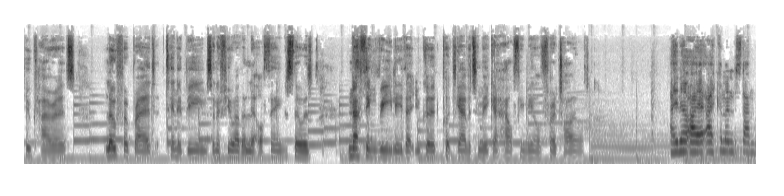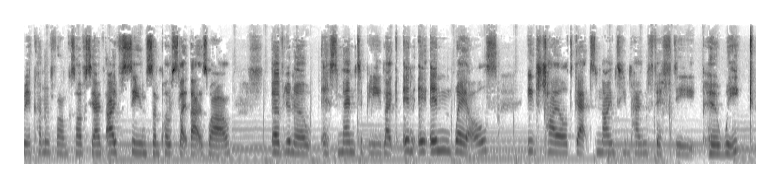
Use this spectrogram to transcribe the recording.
few carrots, loaf of bread, tin of beans, and a few other little things. There was nothing really that you could put together to make a healthy meal for a child. I know I, I can understand where you're coming from because obviously I've, I've seen some posts like that as well of you know it's meant to be like in in, in Wales each child gets 19 pound 50 per week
